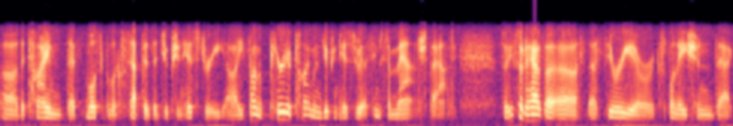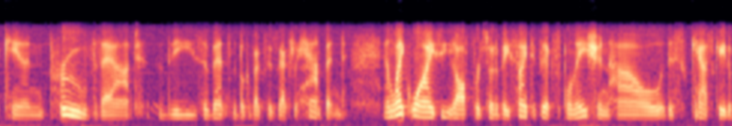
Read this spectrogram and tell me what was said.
uh, the time that most people accept as Egyptian history, uh, he found a period of time in Egyptian history that seems to match that. So he sort of has a, a, theory or explanation that can prove that these events in the Book of Exodus actually happened. And likewise, he offered sort of a scientific explanation how this cascade of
